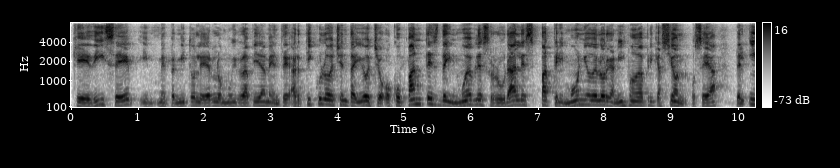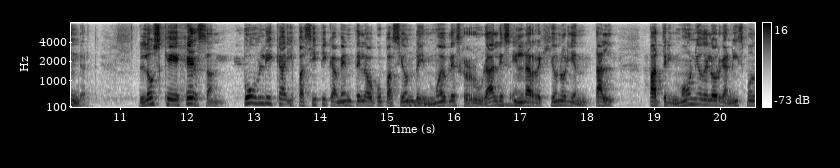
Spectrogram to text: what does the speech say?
que dice, y me permito leerlo muy rápidamente, artículo 88, ocupantes de inmuebles rurales patrimonio del organismo de aplicación, o sea, del INDERT. Los que ejerzan pública y pacíficamente la ocupación de inmuebles rurales en la región oriental, patrimonio del organismo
